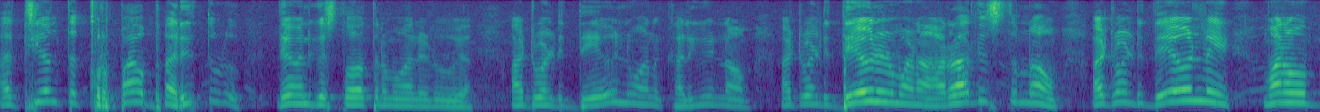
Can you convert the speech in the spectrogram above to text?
అత్యంత కృపాభరితుడు. దేవునికి స్తోత్రం హల్లెలూయా. అటువంటి దేవుని మనం కలిగి ఉన్నాం. అటువంటి దేవుని మనం ఆరాధిస్తున్నాం. అటువంటి దేవుణ్ణి మనం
